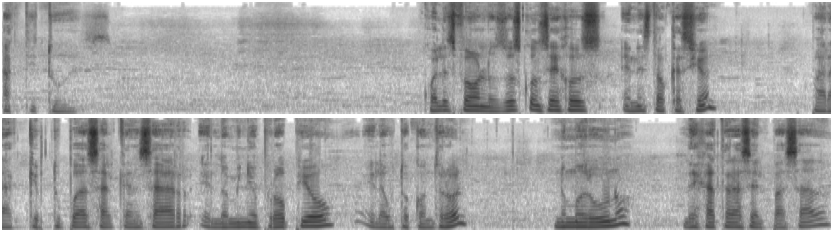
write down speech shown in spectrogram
actitudes. ¿Cuáles fueron los dos consejos en esta ocasión para que tú puedas alcanzar el dominio propio, el autocontrol? Número uno, deja atrás el pasado.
